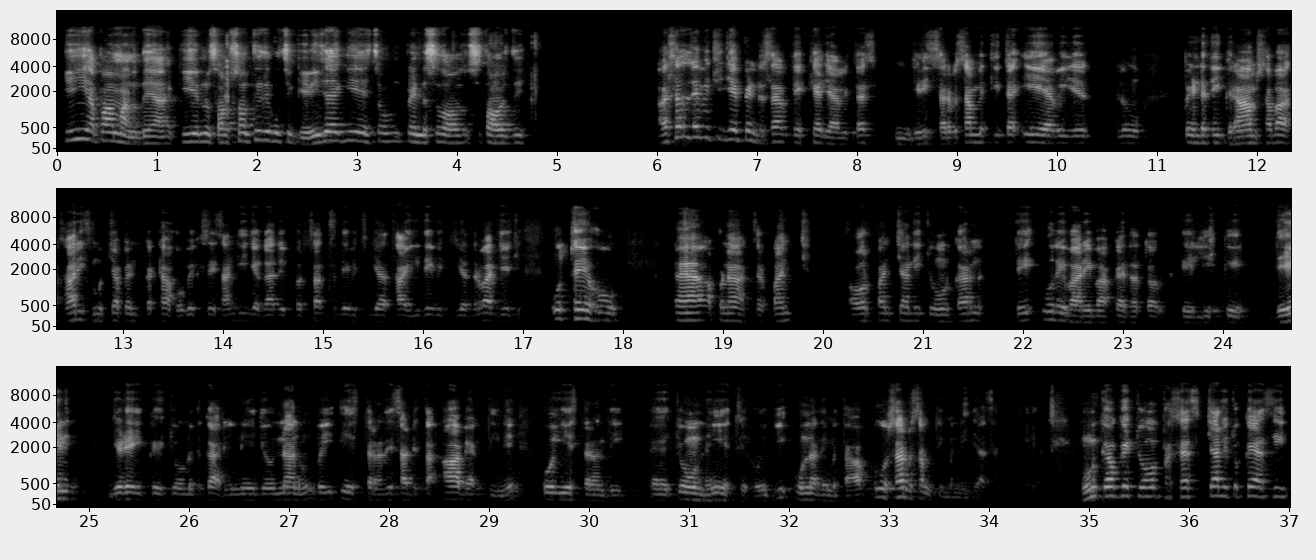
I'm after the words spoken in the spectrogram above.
ਕੀ ਆਪਾਂ ਮੰਨਦੇ ਆ ਕਿ ਇਹਨੂੰ ਸਰਬਸੰਮਤੀ ਦੇ ਵਿੱਚ ਗਿਣੀ ਜਾਏਗੀ ਇਹ ਚੋਣ ਪਿੰਡ ਸਤੌਜ ਦੀ? ਅਸਲ ਦੇ ਵਿੱਚ ਜੇ ਪਿੰਡ ਸਾਹਿਬ ਦੇਖਿਆ ਜਾਵੇ ਤਾਂ ਜਿਹੜੀ ਸਰਬਸੰਮਤੀ ਤਾਂ ਇਹ ਹੈ ਵੀ ਜਦੋਂ ਪਿੰਡ ਦੀ ਗ੍ਰਾਮ ਸਭਾ ਸਾਰੀ ਸਮੁੱਚਾ ਪਿੰਡ ਇਕੱਠਾ ਹੋਵੇ, ਕਿਸੇ ਸਾਂਝੀ ਜਗ੍ਹਾ ਦੇ ਉੱਪਰ, ਸੱਥ ਦੇ ਵਿੱਚ ਜਾਂ ਥਾਈ ਦੇ ਵਿੱਚ ਜਾਂ ਦਰਵਾਜ਼ੇ 'ਚ, ਉੱਥੇ ਉਹ ਆਪਣਾ ਸਰਪੰਚ ਔਰ ਪੰਚਾਂ ਦੀ ਚੋਣ ਕਰਨ ਤੇ ਉਹਦੇ ਬਾਰੇ ਬਾਕਾਇਦਾ ਤੌਰ ਤੇ ਲਿਖ ਕੇ ਦੇਣ। ਜਿਹੜੇ ਇੱਕ ਚੋਣ ਅਧਿਕਾਰੀ ਨੇ ਜੋ ਉਹਨਾਂ ਨੂੰ ਬਈ ਇਸ ਤਰ੍ਹਾਂ ਦੇ, ਸਾਡੇ ਤਾਂ ਆ ਵਿਅਕਤੀ ਨੇ, ਕੋਈ ਇਸ ਤਰ੍ਹਾਂ ਦੀ ਚੋਣ ਨਹੀਂ ਇੱਥੇ ਹੋਏਗੀ, ਉਹਨਾਂ ਦੇ ਮੁਤਾਬਕ ਉਹ ਸਰਬਸੰਮਤੀ ਮੰਨੀ ਜਾ ਸਕਦੀ ਹੈ। ਹੁਣ ਕਿਉਂਕਿ ਚੋਣ ਪ੍ਰੋਸੈਸ ਚੱਲ ਚੁੱਕਿਆ ਸੀ,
